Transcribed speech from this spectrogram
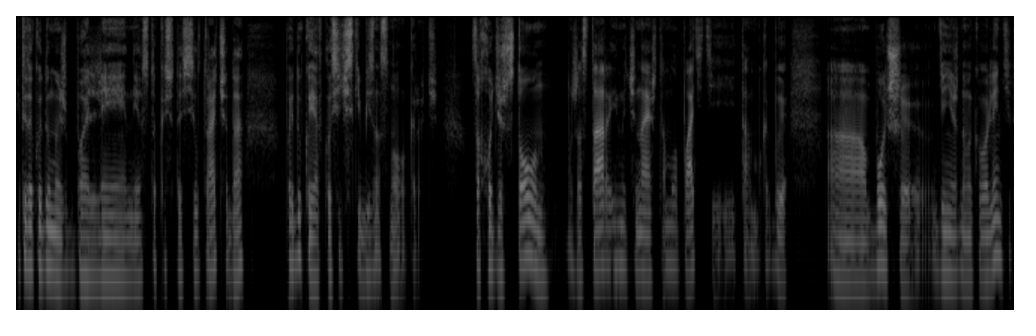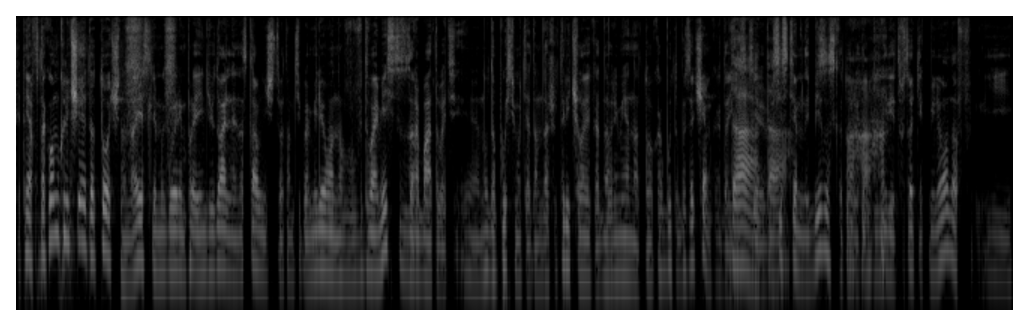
И ты такой думаешь, блин, я столько сюда сил трачу, да, пойду-ка я в классический бизнес снова, короче заходишь в Stone, уже старый, и начинаешь там лопатить, и там как бы э, больше денежного эквиваленте. Ты Нет, в таком ключе это точно, да, если мы говорим про индивидуальное наставничество, там типа миллион в два месяца зарабатывать, э, ну, допустим, у тебя там даже три человека одновременно, то как будто бы зачем, когда да, есть да. системный бизнес, который ага. там генерит в сотнях миллионов и...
